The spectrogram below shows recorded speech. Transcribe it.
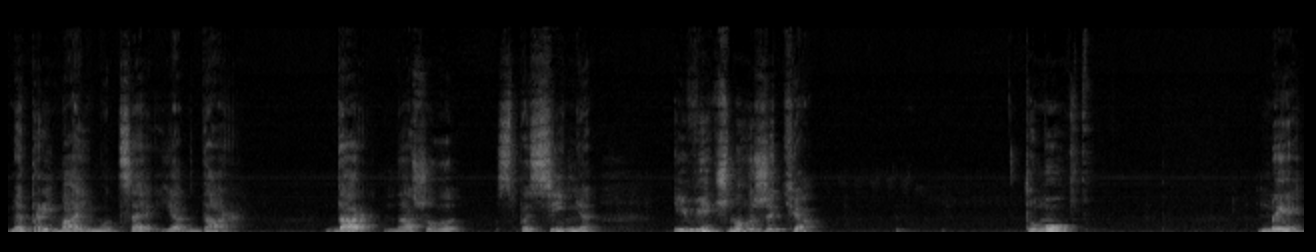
ми приймаємо це як дар, дар нашого спасіння і вічного життя. Тому ми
